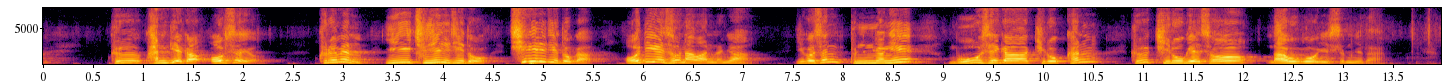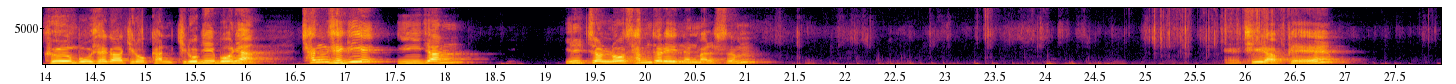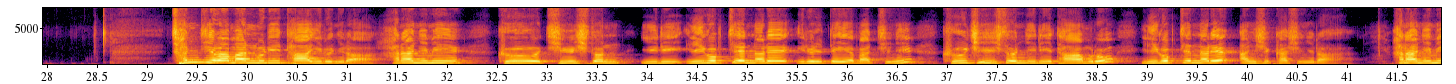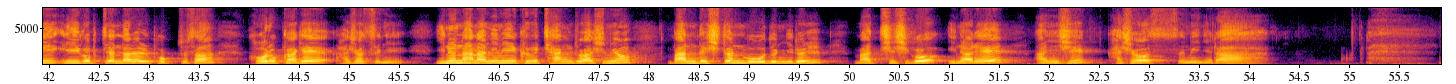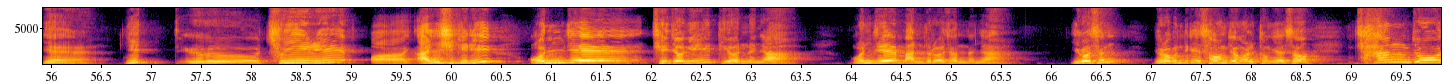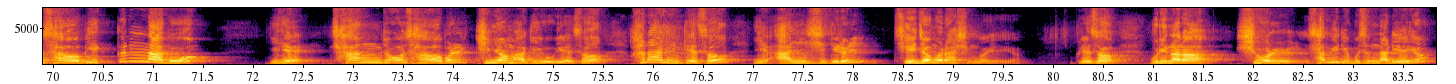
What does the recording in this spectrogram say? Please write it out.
그 관계가 없어요. 그러면 이 주일 제도, 7일 제도가 어디에서 나왔느냐? 이것은 분명히 모세가 기록한 그 기록에서 나오고 있습니다. 그 모세가 기록한 기록이 뭐냐? 창세기 2장 1절로 3절에 있는 말씀. 예, 제일 앞에 천지와 만물이 다 이루니라 하나님이 그 지으시던 일이 일곱째 날에 이를 때에 마치니 그 지으시던 일이 다음으로 일곱째 날에 안식하시니라. 하나님이 일곱째 날을 복주사 거룩하게 하셨으니 이는 하나님이 그 창조하시며 만드시던 모든 일을 마치시고 이날에 안식하셨음이니라. 예, 이 그 주일이 아, 안식일이 언제 제정이 되었느냐? 언제 만들어졌느냐? 이것은 여러분들이 성경을 통해서 창조 사업이 끝나고 이제 창조 사업을 기념하기 위해서 하나님께서 이 안식일을 제정을 하신 거예요. 그래서 우리나라 10월 3일이 무슨 날이에요?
